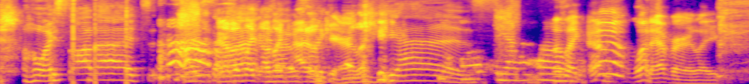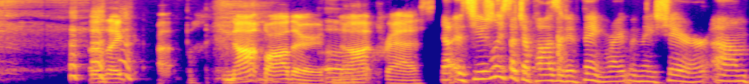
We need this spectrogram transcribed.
Oh, I saw that. I saw and I was like, I was like, I, was I don't like, care. Like, yes. Oh, yeah. Oh. I was like, oh, ah, whatever. Like, I was like, not bothered, uh, not pressed. Yeah, it's usually such a positive thing, right? When they share. Um,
